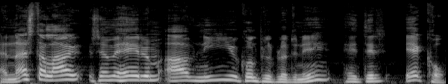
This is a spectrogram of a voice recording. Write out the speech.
En næsta lag sem við heyrum af nýju Coldplay-plötunni heitir Echo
